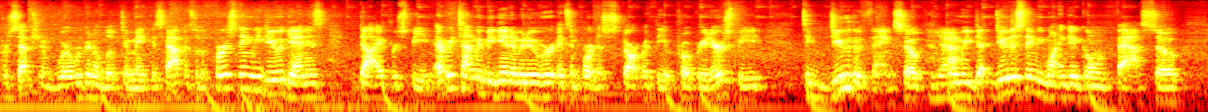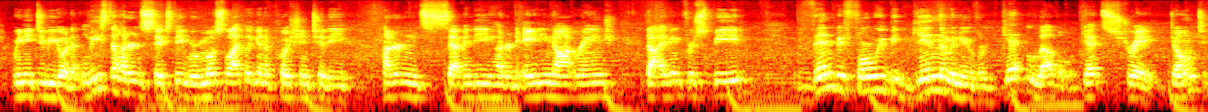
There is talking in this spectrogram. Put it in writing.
perception of where we're going to look to make this happen. So the first thing we do, again, is dive for speed. Every time we begin a maneuver, it's important to start with the appropriate airspeed to do the thing. So yeah. when we do this thing, we want to get going fast. So we need to be going at least 160. We're most likely going to push into the 170, 180 knot range, diving for speed. Then before we begin the maneuver, get level, get straight. Don't,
